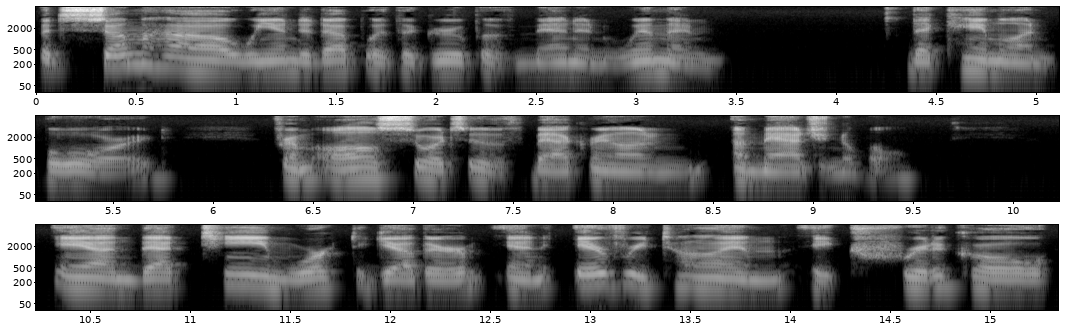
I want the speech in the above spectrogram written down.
But somehow we ended up with a group of men and women that came on board from all sorts of background imaginable. And that team worked together, and every time a critical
